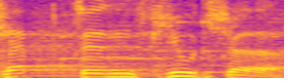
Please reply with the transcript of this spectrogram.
Captain Future.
